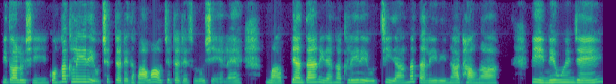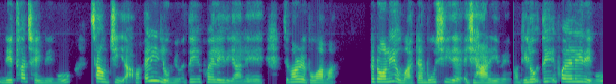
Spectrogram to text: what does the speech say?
ပြီးသွားလို့ရှိရင်ကိုငှက်ကလေးတွေကိုချစ်တတ်တယ်တဘာဝကိုချစ်တတ်တယ်ဆိုလို့ရှိရင်လည်းဟိုမှာပြန်တန်းနေတဲ့ငှက်ကလေးတွေကိုကြည်တာငှက်တန်လေးတွေနားထောင်တာပြီးရင်နေဝင်ချိန်နေထွက်ချိန်တွေကိုစောင့်ကြည့်ရအောင်အဲ့ဒီလိုမျိုးအသေးအဖွဲလေးတွေကလည်းကျမတို့ရဲ့ဘဝမှာတော်တော်လေးကိုမှတန်ဖိုးရှိတဲ့အရာတွေပဲเนาะဒီလိုအသေးအဖွဲလေးတွေကို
